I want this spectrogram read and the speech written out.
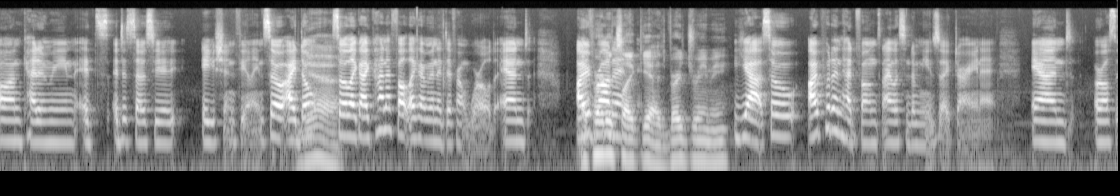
on ketamine, it's a dissociation feeling. So I don't. Yeah. So like I kind of felt like I'm in a different world, and I I've brought heard it's in, like yeah, it's very dreamy. yeah. So I put in headphones and I listen to music during it, and or else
